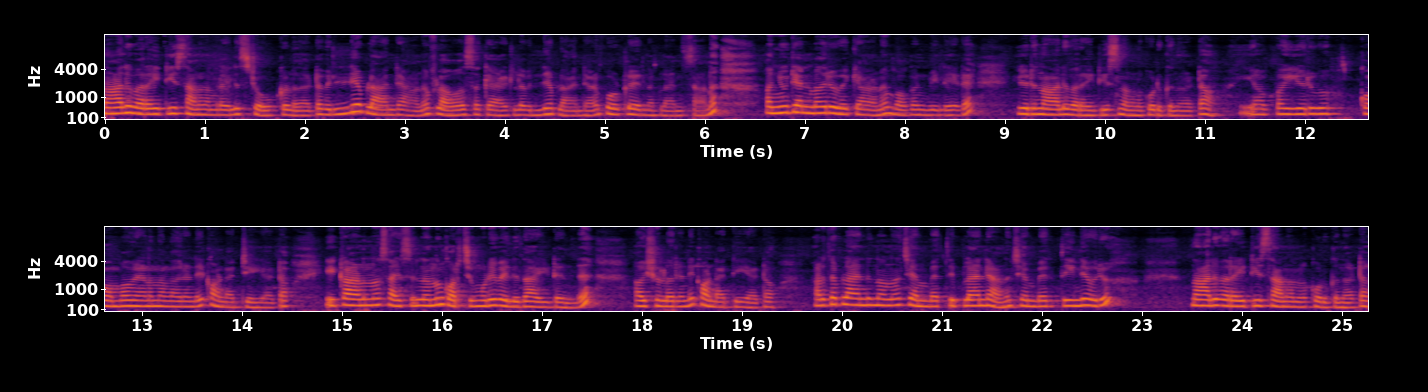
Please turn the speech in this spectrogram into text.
നാല് വെറൈറ്റീസാണ് നമ്മുടെ കയ്യിൽ സ്റ്റോക്ക് ഉള്ളത് കേട്ടോ. വലിയ പ്ലാന്റ് ആണ്. ഫ്ലവേഴ്സൊക്കെ ആയിട്ടുള്ള വലിയ പ്ലാന്റ് ആണ്. പോട്ടിൽ വരുന്ന പ്ലാന്റ്സ് ആണ്. അഞ്ഞൂറ്റി അൻപത് രൂപയ്ക്കാണ് ബോഗൺ വില്ലയുടെ ഈ ഒരു നാല് വെറൈറ്റീസ് നമ്മൾ കൊടുക്കുന്നത് കേട്ടോ. അപ്പോൾ ഈ ഒരു കോംബോ വേണമെന്നുള്ളവരുണ്ടെങ്കിൽ കോൺടാക്റ്റ് ചെയ്യുക കേട്ടോ. ഈ കാണുന്ന സൈസിൽ നിന്നും കുറച്ചും കൂടി വലുതായിട്ടുണ്ട്. ആവശ്യമുള്ളവരുണ്ടെങ്കിൽ കോൺടാക്റ്റ് ചെയ്യുക കേട്ടോ. അടുത്ത പ്ലാന്റ് എന്ന് പറഞ്ഞാൽ ചെമ്പരത്തി പ്ലാന്റ് ആണ്. ചെമ്പരത്തിന്റെ ഒരു നാല് വെറൈറ്റീസാണ് നമ്മൾ കൊടുക്കുന്നത് കേട്ടോ.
